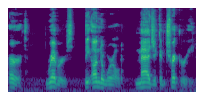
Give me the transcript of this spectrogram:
earth, rivers, the underworld, magic, and trickery.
